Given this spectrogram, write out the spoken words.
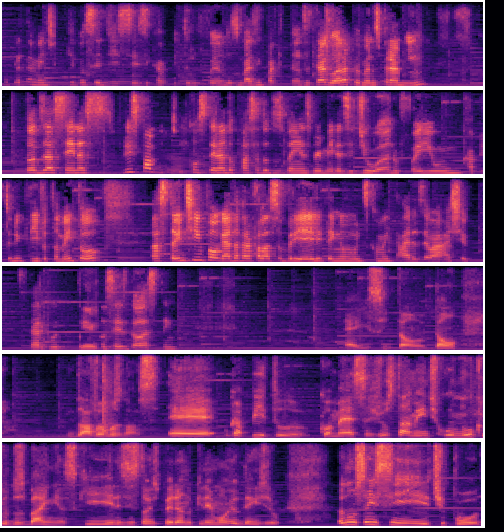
completamente com o que você disse. Esse capítulo foi um dos mais impactantes até agora, pelo menos para mim. Todas as cenas, principalmente considerando o passado dos Banhas Vermelhas e de Wano, foi um capítulo incrível. Também tô bastante empolgada para falar sobre ele. Tenho muitos comentários, eu acho. Espero que vocês gostem. É isso então. Então, lá vamos nós. É, o capítulo começa justamente com o núcleo dos bainhas, que eles estão esperando o Kinemon e o Denjiro. Eu não sei se, tipo,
